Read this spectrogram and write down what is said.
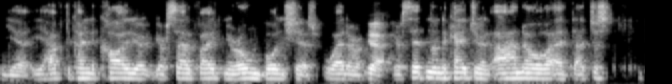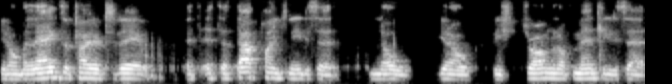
yeah you have to kind of call your, yourself out in your own bullshit whether yeah. you're sitting on the couch and ah no I, I just you know my legs are tired today it, it's at that point you need to say no you know be strong enough mentally to say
